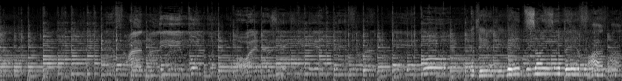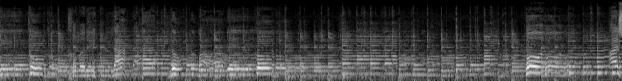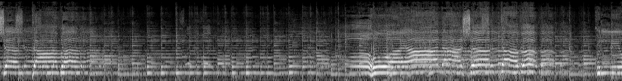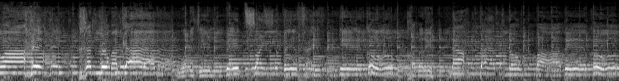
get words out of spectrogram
في البيت زي ضيف عنديكم خبري لا تلوم بعضكم. هو عشان تعبان هو يعني عشان تعبان كل واحد خد له مكان وأنا في البيت صيف عندكم. خبري لا تاكلوا بعضكم.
